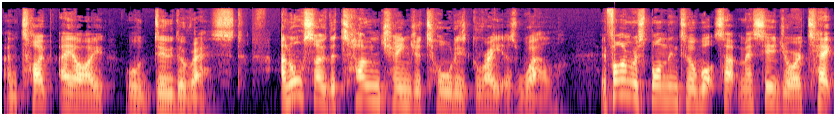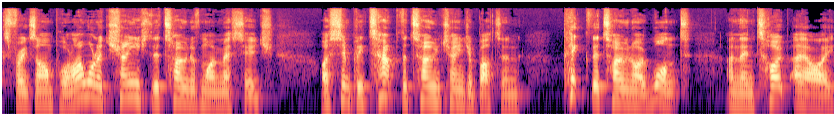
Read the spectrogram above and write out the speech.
and Type AI will do the rest. And also, the tone changer tool is great as well. If I'm responding to a WhatsApp message or a text, for example, and I want to change the tone of my message, I simply tap the tone changer button, pick the tone I want, and then Type AI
